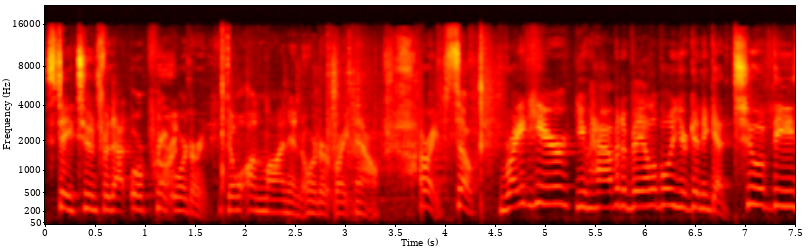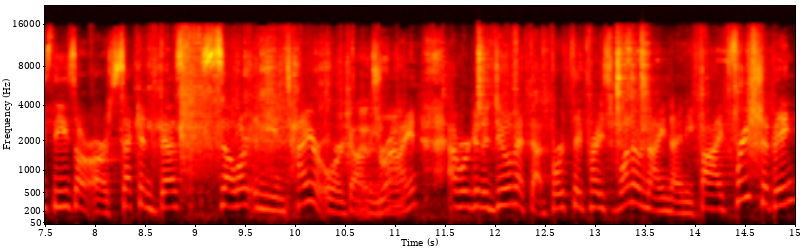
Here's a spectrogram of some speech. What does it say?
stay tuned for that or pre order it. Go online and order it right now. All right, so right here, you have it available. You're going to get two of these. These are our second best seller in the entire origami That's right. line. And we're going to do them at that birthday price, $109.95, free shipping.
